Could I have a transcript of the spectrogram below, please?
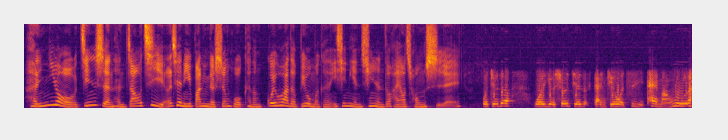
很有精神、很朝气，而且你把你的生活可能规划的比我们可能一些年轻人都还要充实，哎。我觉得我有时候觉得感觉我自己太忙碌了。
